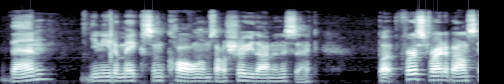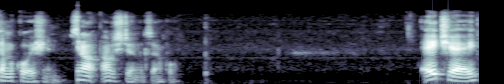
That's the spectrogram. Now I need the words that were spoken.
Then, you need to make some columns. I'll show you that in a sec. But first, write a balanced chemical equation. You know, I'll just do an example. HA,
